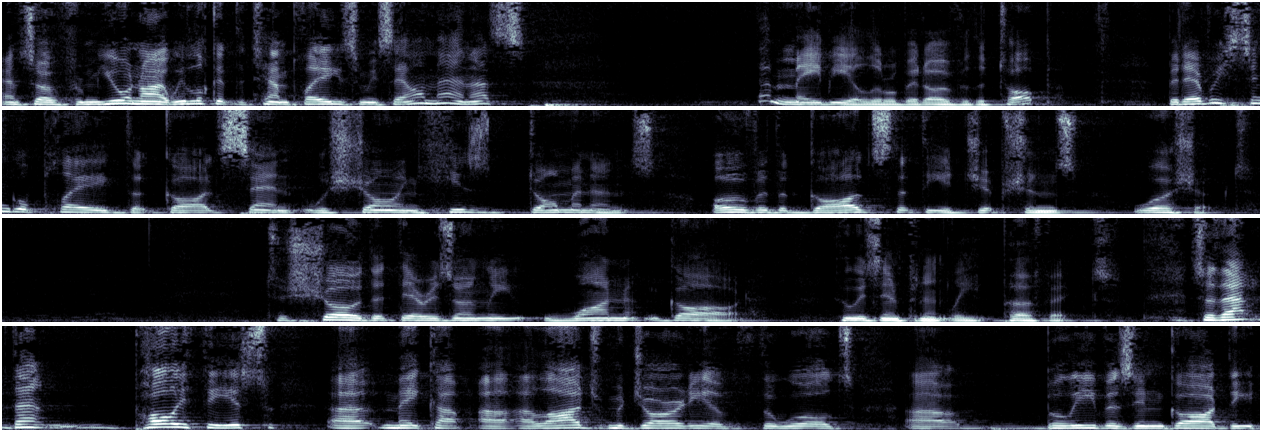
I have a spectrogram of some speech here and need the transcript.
And so, from you and I, we look at the 10 plagues and we say, oh man, that's, that may be a little bit over the top. But every single plague that God sent was showing his dominance over the gods that the Egyptians worshipped. To show that there is only one God who is infinitely perfect. So that, that polytheists uh, make up a, a, large majority of the world's uh, believers in God. The,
